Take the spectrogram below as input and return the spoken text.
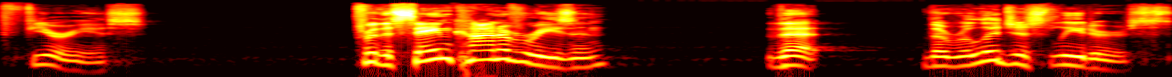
furious. For the same kind of reason that the religious leaders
